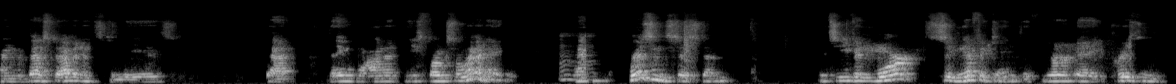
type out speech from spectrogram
and the best evidence to me is that they wanted these folks eliminated. Mm-hmm. And the prison system, it's even more significant if you're a prison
